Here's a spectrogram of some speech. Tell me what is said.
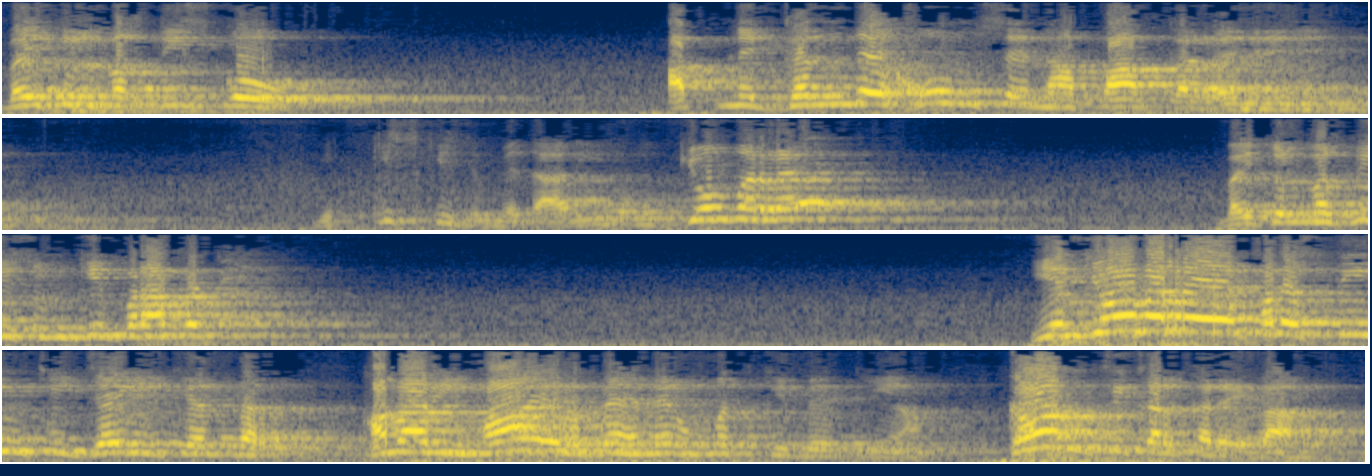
بیت المقدس کو اپنے گندے خون سے ناپاک کر رہے ہیں۔ یہ کس کی ذمہ داری ہے؟ وہ کیوں مر رہے ہیں؟ بیت المقدس ان کی پراپرٹی یہ کیوں مر رہے ہیں؟ فلسطین کی جیل کے اندر ہماری ماں اور بہنیں امت کی بیٹیاں۔ کون فکر کرے گا؟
